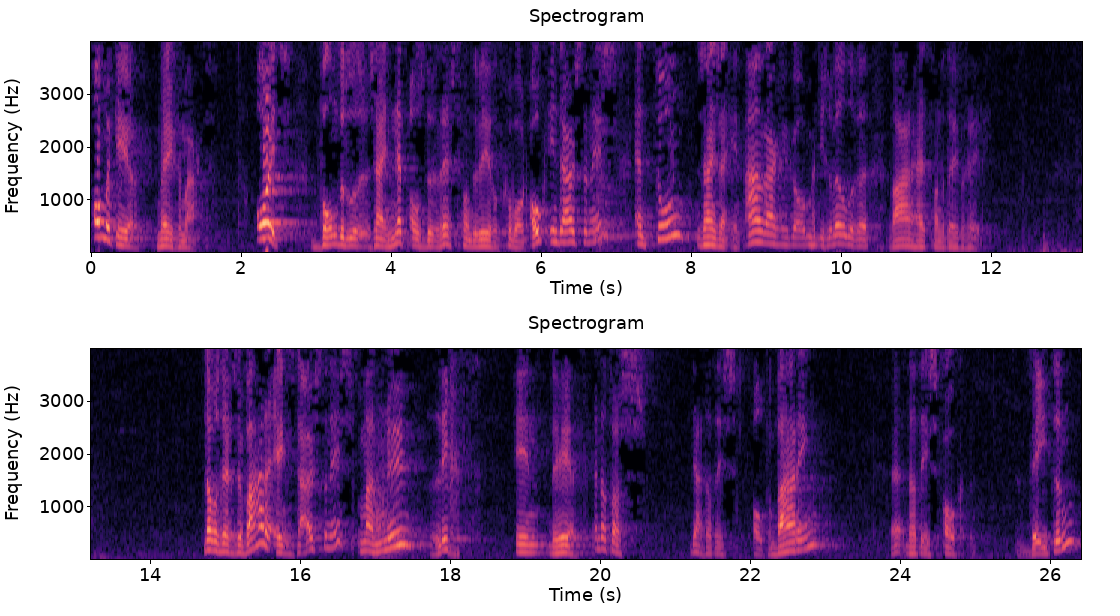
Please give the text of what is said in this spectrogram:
ommekeer meegemaakt. Ooit wandelden zij net als de rest van de wereld gewoon ook in duisternis. En toen zijn zij in aanraking gekomen met die geweldige waarheid van het evangelie. Dat wil zeggen, ze waren eens duisternis, maar nu licht in de Heer. En dat was, ja, dat is openbaring. Dat is ook weten.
